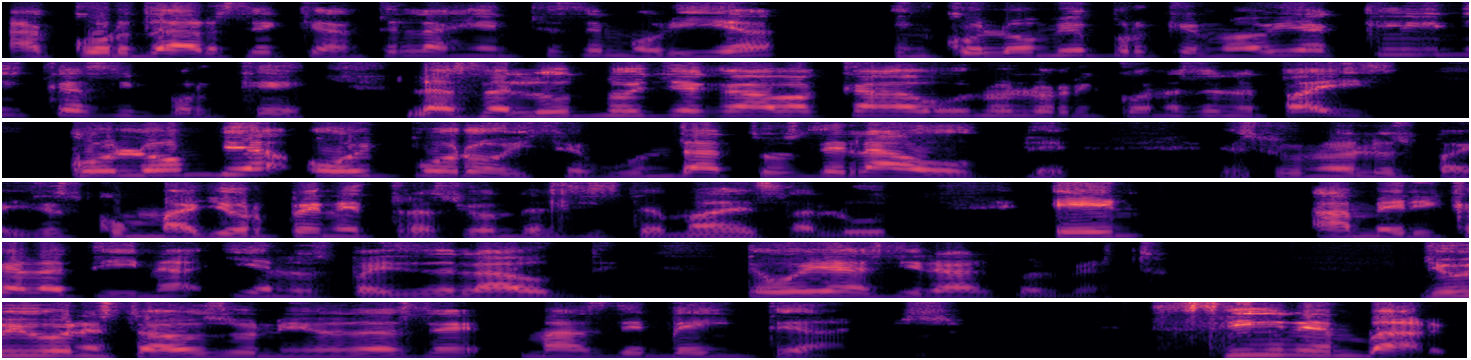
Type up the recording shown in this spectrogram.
acordarse que antes la gente se moría en Colombia porque no había clínicas y porque la salud no llegaba a cada uno de los rincones en el país. Colombia hoy por hoy, según datos de la OCDE, es uno de los países con mayor penetración del sistema de salud en América Latina y en los países de la OCDE. Te voy a decir algo, Alberto. Yo vivo en Estados Unidos hace más de 20 años. Sin embargo,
